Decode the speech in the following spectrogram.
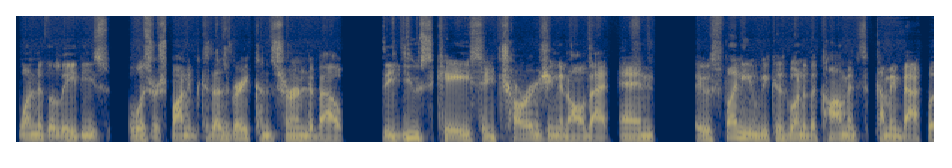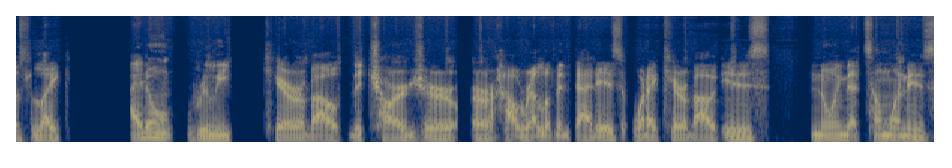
one of the ladies was responding because I was very concerned about the use case and charging and all that. And it was funny because one of the comments coming back was like, I don't really care about the charger or how relevant that is. What I care about is knowing that someone is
